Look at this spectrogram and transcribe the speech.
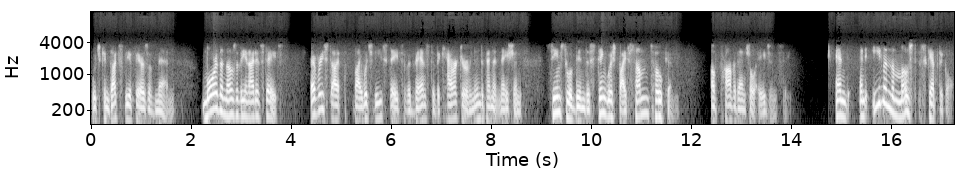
which conducts the affairs of men more than those of the United States. Every step by which these states have advanced to the character of an independent nation seems to have been distinguished by some token of providential agency. And, and even the most skeptical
